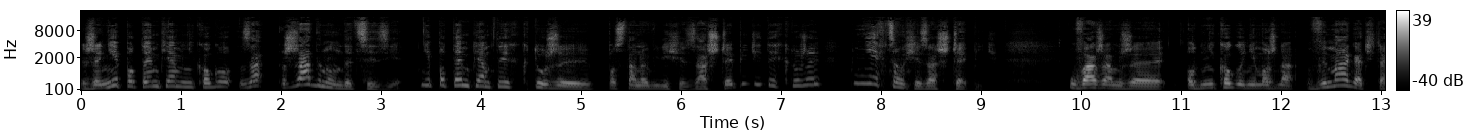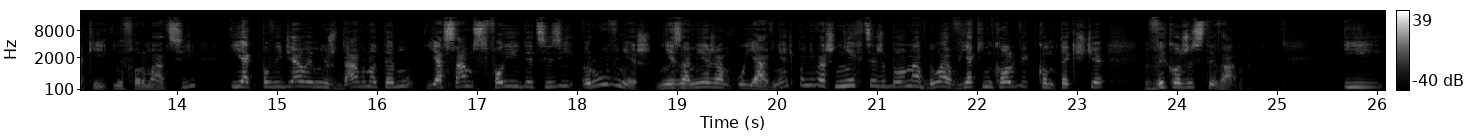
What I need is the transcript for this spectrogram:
że nie potępiam nikogo za żadną decyzję. Nie potępiam tych, którzy postanowili się zaszczepić i tych, którzy nie chcą się zaszczepić. Uważam, że od nikogo nie można wymagać takiej informacji, i jak powiedziałem już dawno temu, ja sam swojej decyzji również nie zamierzam ujawniać, ponieważ nie chcę, żeby ona była w jakimkolwiek kontekście wykorzystywana. I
